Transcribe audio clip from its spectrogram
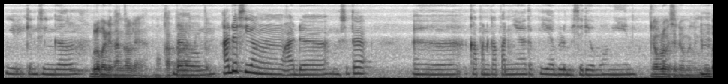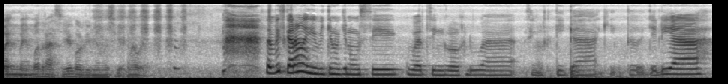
lagi bikin single. Belum ada tanggalnya, mau kapan Belum. gitu? Ada sih yang ada, maksudnya eh, kapan-kapannya tapi ya belum bisa diomongin. Nggak belum bisa diomelin. Banyak, banyak banget rahasia kalau di dunia musik ya kenapa ya? Tapi sekarang lagi bikin-bikin musik buat single kedua, single ketiga gitu. Jadi ya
